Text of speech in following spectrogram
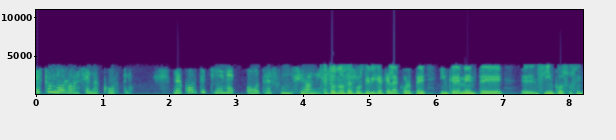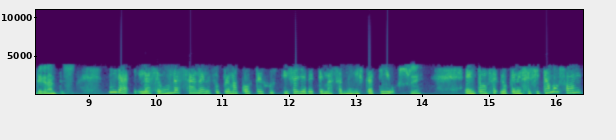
Esto no lo hace la Corte. La Corte tiene otras funciones. Entonces no se justifica que la Corte incremente en cinco sus integrantes. Mira, la segunda sala de la Suprema Corte de Justicia ya de temas administrativos. Sí. Entonces, lo que necesitamos son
